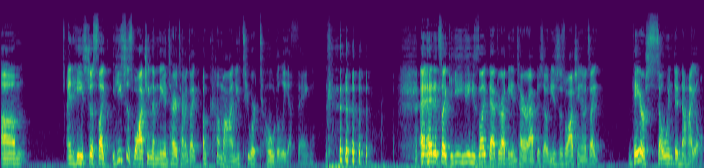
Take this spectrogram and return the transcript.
Um, and he's just like he's just watching them the entire time. It's like, oh come on, you two are totally a thing. and it's like he he's like that throughout the entire episode. He's just watching them. It's like they are so in denial,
